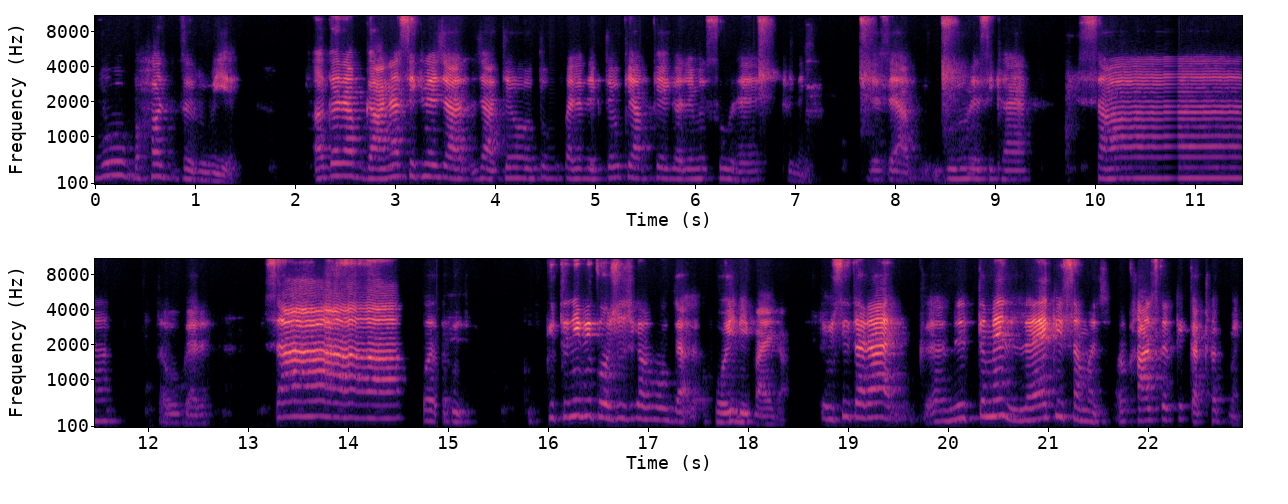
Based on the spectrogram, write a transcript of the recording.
वो बहुत ज़रूरी है। अगर आप गाना सीखने जा, जाते हो तो पहले देखते हो कि आपके गले में सुर है कि नहीं। जैसे आप गुरु ने सिखाया सा तो वो कह रहे सा कितनी भी कोशिश कर वो हो ही नहीं पाएगा। तो इसी तरह नृत्य में लय की समझ और खास करके कथक में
